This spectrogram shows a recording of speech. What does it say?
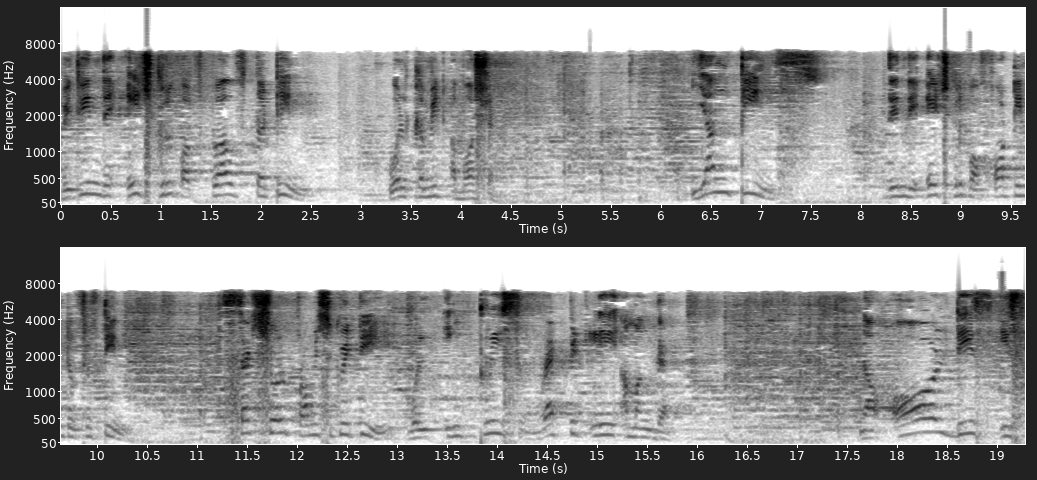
between the age group of 12 13 will commit abortion. Young teens in the age group of 14 to 15 sexual promiscuity will increase rapidly among them. Now, all this is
